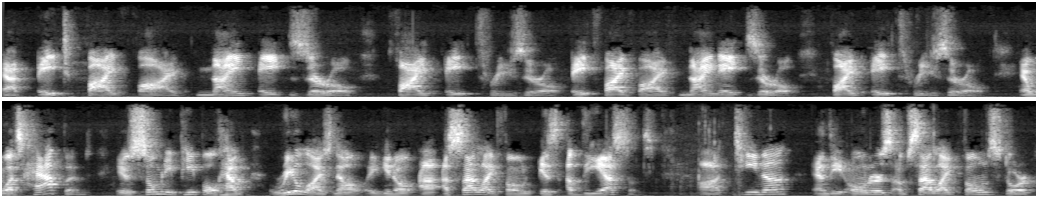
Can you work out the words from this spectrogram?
at 855-980 5830 855-980-5830. and what's happened is so many people have realized now you know a, a satellite phone is of the essence uh, tina and the owners of Satellite Phone Store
